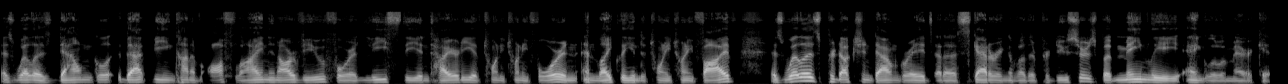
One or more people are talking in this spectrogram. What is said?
as well as down that being kind of offline, in our view, for at least the entirety of 2024 and likely into 2025, as well as production downgrades at a scattering of other producers, but mainly Anglo American.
